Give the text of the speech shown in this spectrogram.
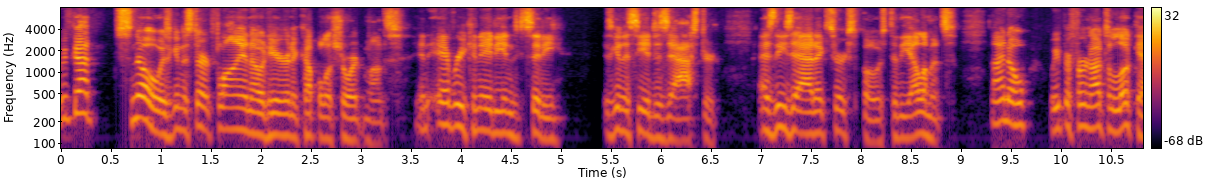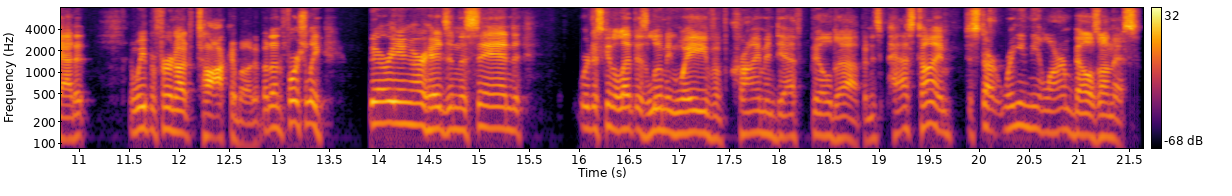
we've got snow is going to start flying out here in a couple of short months, and every Canadian city is going to see a disaster as these addicts are exposed to the elements. I know we prefer not to look at it and we prefer not to talk about it, but unfortunately, burying our heads in the sand, we're just going to let this looming wave of crime and death build up. And it's past time to start ringing the alarm bells on this.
